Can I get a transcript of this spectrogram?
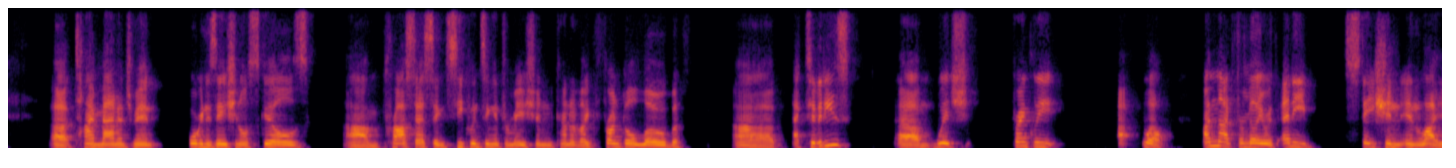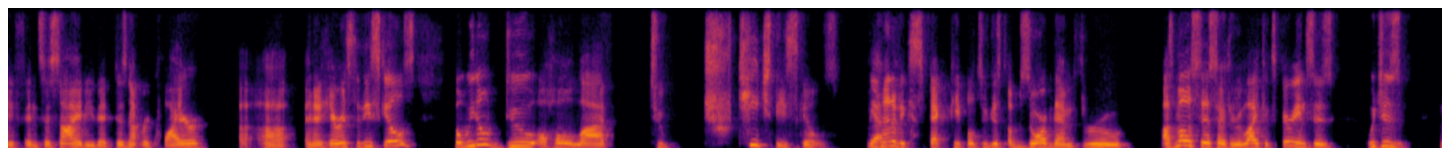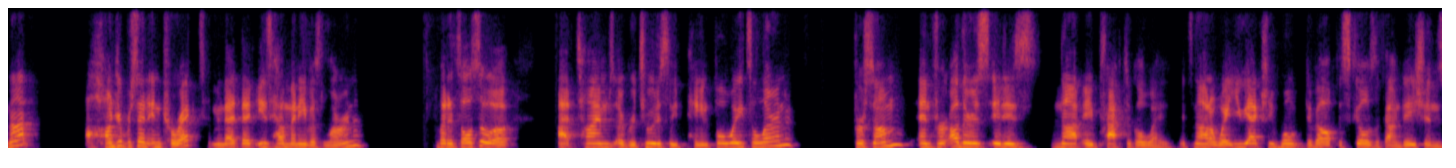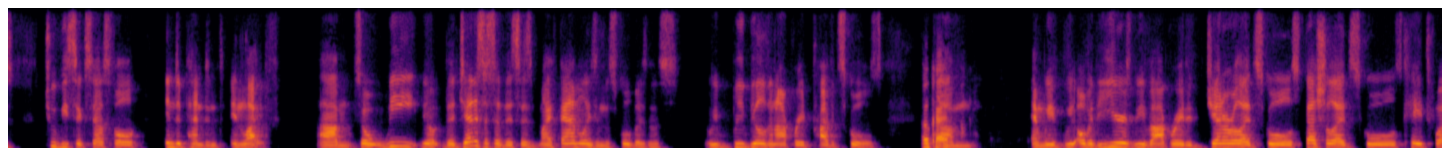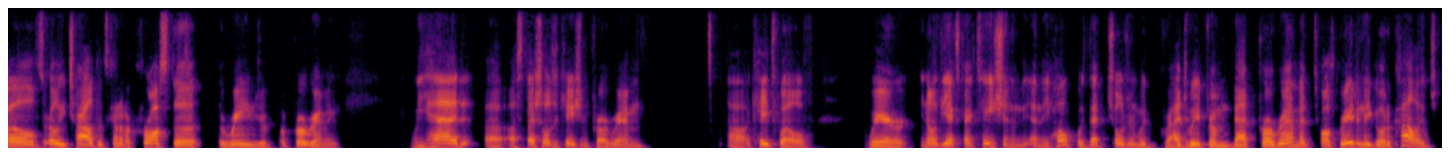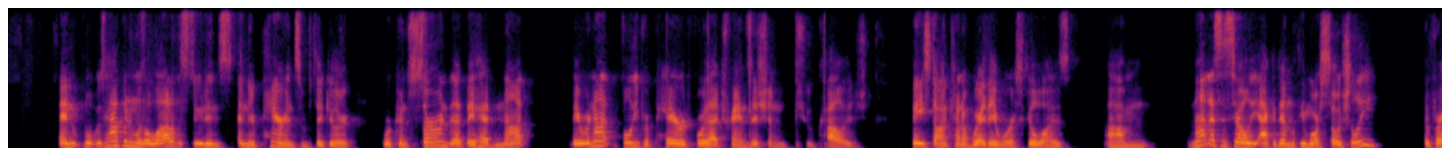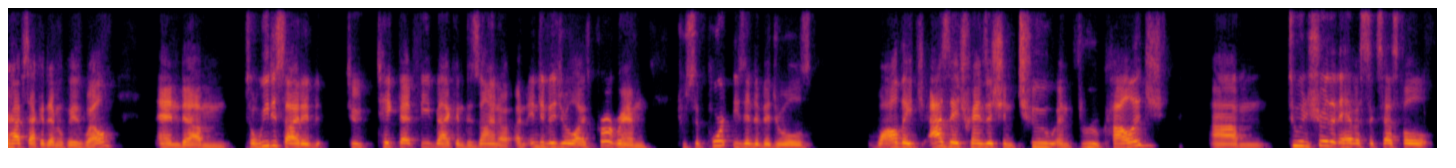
uh, time management, organizational skills, um, processing, sequencing information, kind of like frontal lobe uh, activities, um, which frankly, uh, well, I'm not familiar with any station in life in society that does not require uh, uh, an adherence to these skills, but we don't do a whole lot to tr- teach these skills. We kind of expect people to just absorb them through osmosis or through life experiences, which is not 100% incorrect. I mean, that, that is how many of us learn, but it's also a, at times a gratuitously painful way to learn for some. And for others, it is not a practical way. It's not a way you actually won't develop the skills, the foundations to be successful, independent in life. Um, so we, you know, the genesis of this is my family's in the school business. We, we build and operate private schools. Okay. Um, and we've we, over the years we've operated general ed schools, special ed schools, K 12s, early childhoods, kind of across the, the range of, of programming. We had a, a special education program, uh, K 12, where you know the expectation and the, and the hope was that children would graduate from that program at 12th grade and they go to college. And what was happening was a lot of the students and their parents in particular were concerned that they had not they were not fully prepared for that transition to college based on kind of where they were skill wise um, not necessarily academically, more socially, but perhaps academically as well. And um, so we decided to take that feedback and design a, an individualized program to support these individuals while they, as they transition to and through college, um, to ensure that they have a successful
